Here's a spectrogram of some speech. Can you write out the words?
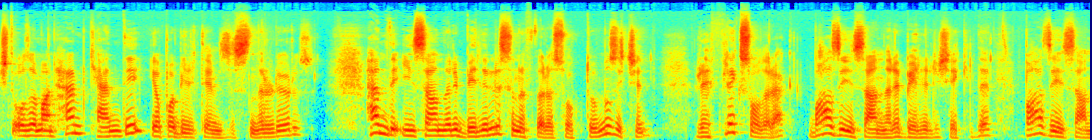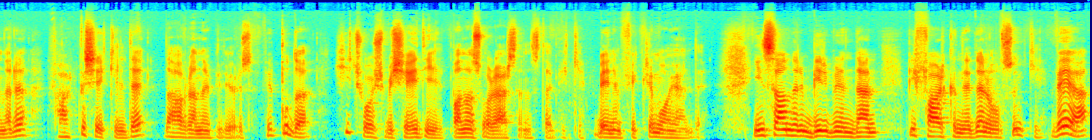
işte o zaman hem kendi yapabilitemizi sınırlıyoruz hem de insanları belirli sınıflara soktuğumuz için refleks olarak bazı insanlara belirli şekilde, bazı insanlara farklı şekilde davranabiliyoruz. Ve bu da hiç hoş bir şey değil bana sorarsanız tabii ki. Benim fikrim o yönde. İnsanların birbirinden bir farkı neden olsun ki? Veya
